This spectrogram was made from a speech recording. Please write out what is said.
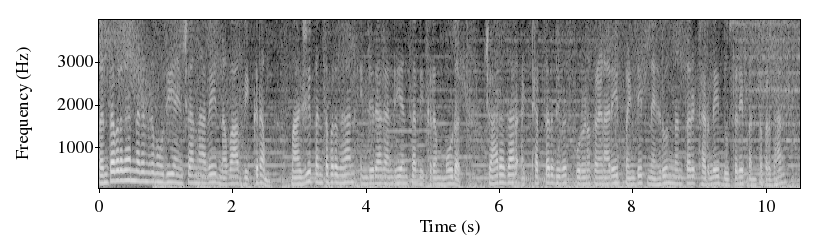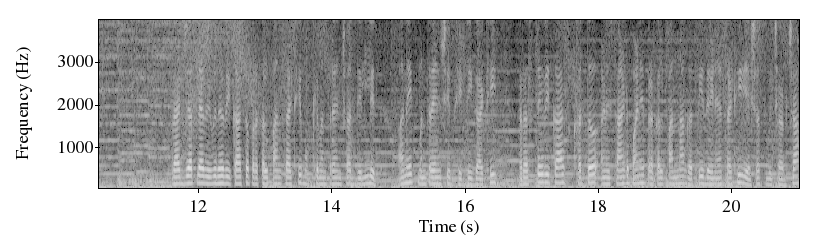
पंतप्रधान नरेंद्र मोदी यांच्या नावे नवा विक्रम. माजी पंतप्रधान इंदिरा गांधी यांचा विक्रम मोडत चार हजार अठ्ठ्याहत्तर दिवस पूर्ण करणारे पंडित नेहरूंनंतर ठरले दुसरे पंतप्रधान. राज्यातल्या विविध विकास प्रकल्पांसाठी मुख्यमंत्र्यांच्या दिल्लीत अनेक मंत्र्यांची भेटीगाठी रस्ते विकास खतं आणि सांडपाणी प्रकल्पांना गती देण्यासाठी यशस्वी चर्चा.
